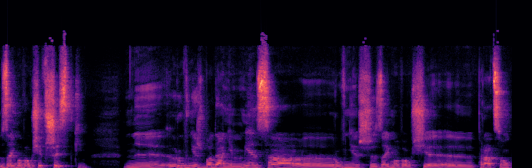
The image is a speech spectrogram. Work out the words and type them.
zajmował się wszystkim. Y, również badaniem mięsa, y, również zajmował się y, pracą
